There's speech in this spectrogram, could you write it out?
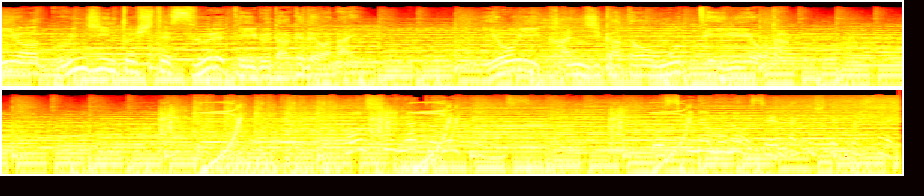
君は軍人として優れているだけではない良い感じ方を持っているようだ報酬が届いていますお好きなものを選択してください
